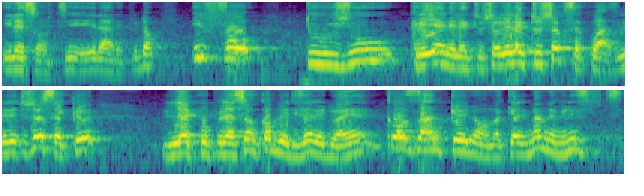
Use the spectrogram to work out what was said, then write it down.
il est sorti et il a répliqué. Donc, il faut toujours créer un électrochoc. L'électrochoc, c'est quoi? L'électrochoc, c'est que les populations, comme le disait le doyen, consentent que non, mais que même les ministres,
